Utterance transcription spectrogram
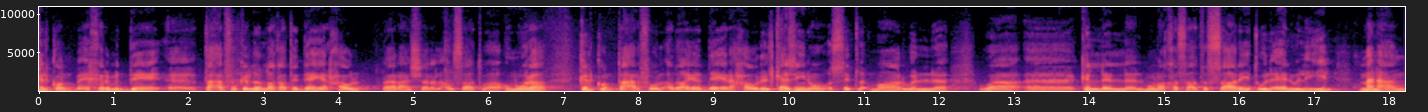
كلكم بآخر مدة آه، تعرفوا كل اللغط الداير حول طيران الشرق الأوسط وأمورها كلكم تعرفوا القضايا الدايرة حول الكازينو وقصة القمار وال وكل المناقصات الصارت والقال والقيل منعا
